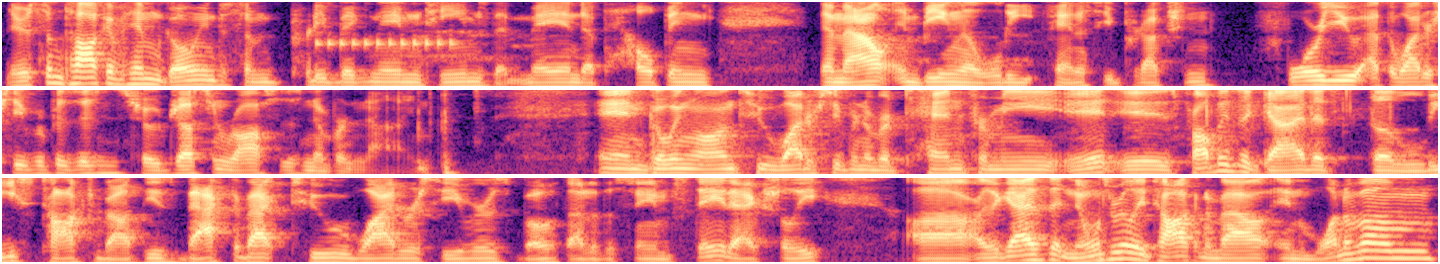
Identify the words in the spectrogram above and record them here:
There's some talk of him going to some pretty big name teams that may end up helping them out and being elite fantasy production for you at the wide receiver position. So Justin Ross is number nine. And going on to wide receiver number 10 for me, it is probably the guy that's the least talked about. These back to back two wide receivers, both out of the same state, actually, uh, are the guys that no one's really talking about. And one of them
